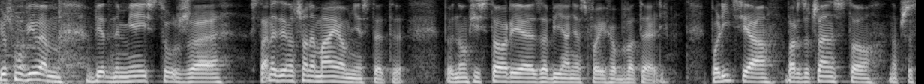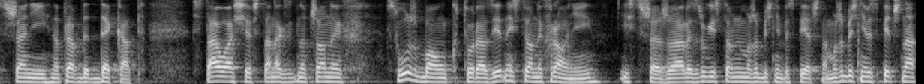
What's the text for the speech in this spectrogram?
Już mówiłem w jednym miejscu, że Stany Zjednoczone mają niestety pewną historię zabijania swoich obywateli. Policja bardzo często na przestrzeni naprawdę dekad stała się w Stanach Zjednoczonych służbą, która z jednej strony chroni i strzeże, ale z drugiej strony może być niebezpieczna. Może być niebezpieczna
